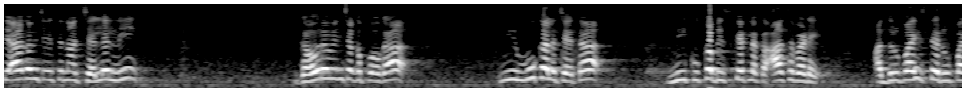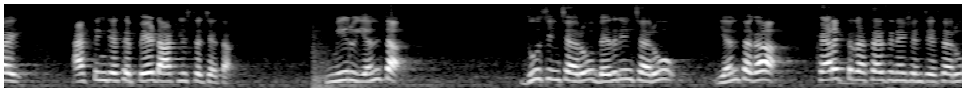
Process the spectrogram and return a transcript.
త్యాగం చేసిన ఆ చెల్లెల్ని గౌరవించకపోగా మీ మూకల చేత మీ కుక్క బిస్కెట్లకు ఆశపడే అది రూపాయి ఇస్తే రూపాయి యాక్టింగ్ చేసే పేడ్ ఆర్టిస్ట్ల చేత మీరు ఎంత దూషించారు బెదిరించారు ఎంతగా క్యారెక్టర్ అసాసినేషన్ చేశారు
